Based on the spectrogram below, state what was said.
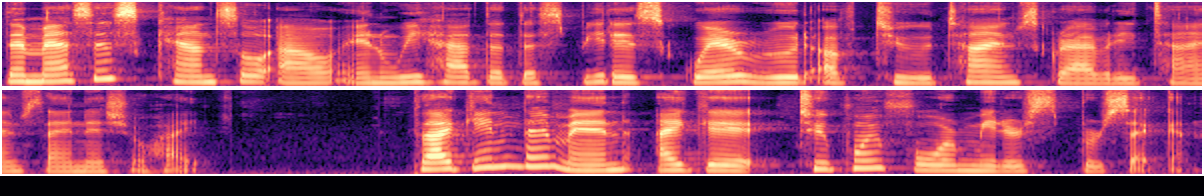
The masses cancel out and we have that the speed is square root of 2 times gravity times the initial height. Plugging them in, I get 2.4 meters per second.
